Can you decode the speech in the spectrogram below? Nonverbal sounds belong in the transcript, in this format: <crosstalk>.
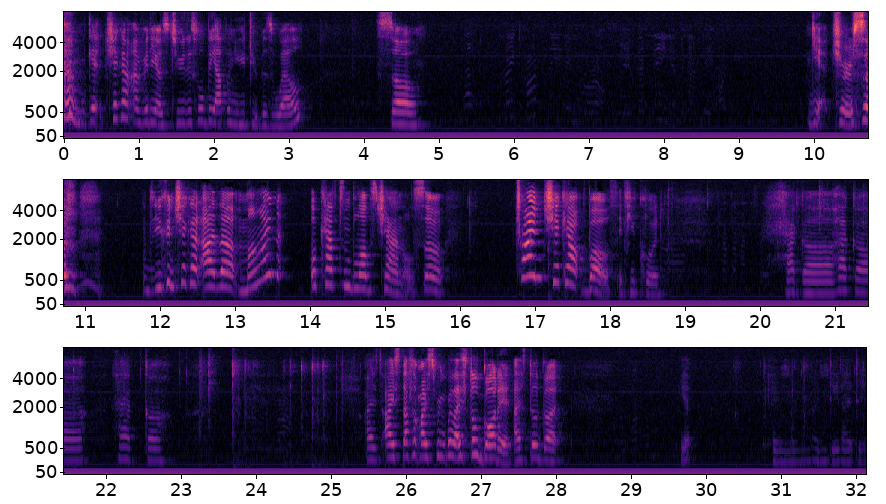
<coughs> get check out my videos too. This will be up on YouTube as well. So yeah, true. <laughs> So you can check out either mine or Captain Blob's channel. So try and check out both if you could. Hacker, hacker, hacker. I, I stuffed up my spring, but I still got it. I still got. Yep. And indeed I did.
